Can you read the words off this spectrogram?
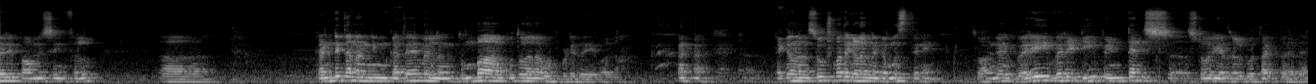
very promising film ಖಂಡಿತ ನಾನು ನಿಮ್ಮ ಕಥೆಯ ಮೇಲೆ ನನಗೆ ತುಂಬ ಕುತೂಹಲ ಹುಟ್ಬಿಟ್ಟಿದೆ ಇವಾಗ. ಯಾಕಂದ್ರೆ ನಾನು ಸೂಕ್ಷ್ಮತೆಗಳನ್ನು ಗಮನಿಸ್ತೀನಿ. ಸೊ ಹಂಗಾಗಿ very very deep intense story ಅದರಲ್ಲಿ ಗೊತ್ತಾಗ್ತಾ ಇದೆ.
